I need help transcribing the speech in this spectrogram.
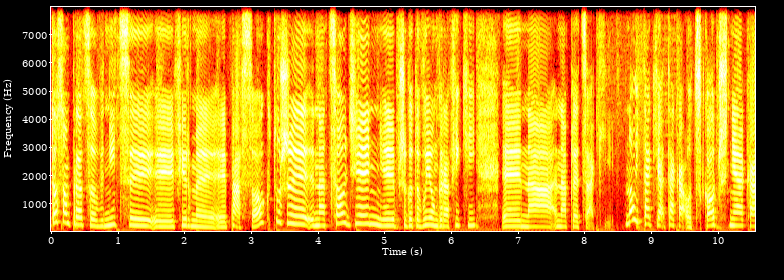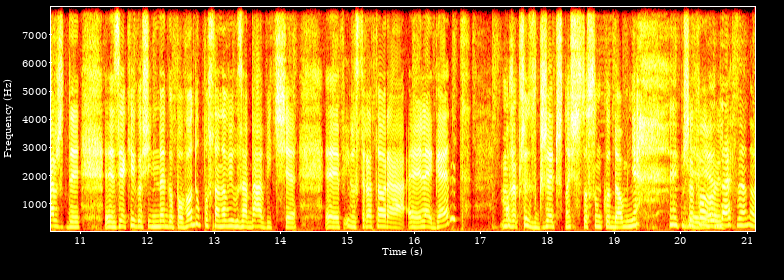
to są pracownicy firmy Paso, którzy na co dzień przygotowują grafiki na, na plecaki. No i taka, taka odskocznia, każdy z jakiegoś innego powodu postanowił zabawić się e, w ilustratora e, legend. Może przez grzeczność w stosunku do mnie. Szefowej. No, no,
